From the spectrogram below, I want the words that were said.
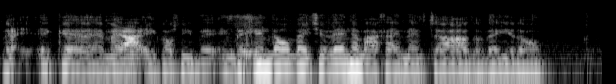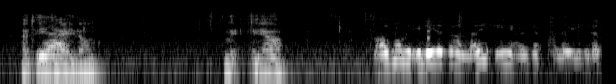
Ja, ik, eh, maar ja, ik was niet, in het begin wel een beetje wennen, maar op een gegeven moment, ja, dan ben je dan. Het idee dan. Ja, Maar alsnog het idee dat er een lijk in je huis hebt gelegen, dat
